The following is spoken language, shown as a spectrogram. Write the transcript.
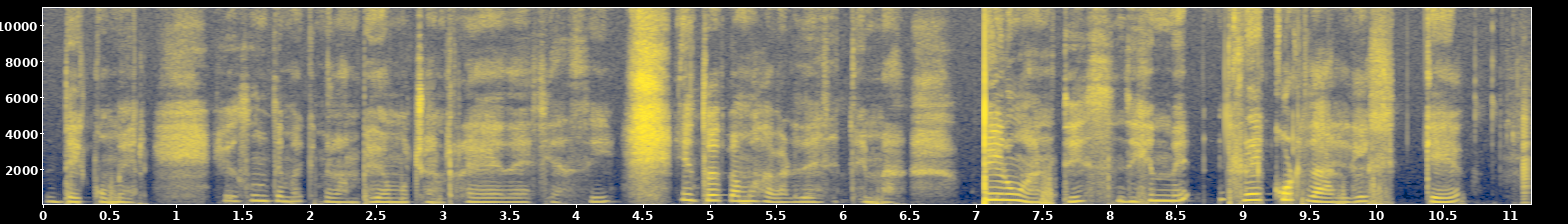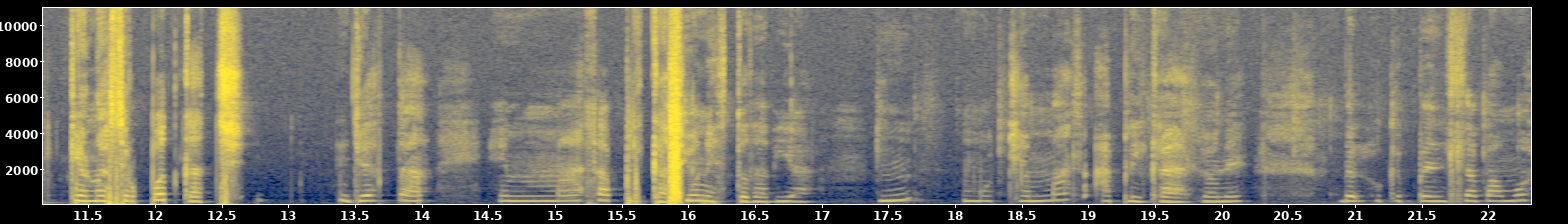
de comer. Es un tema que me lo han pedido mucho en redes y así. Entonces vamos a hablar de ese tema. Pero antes, déjenme recordarles que, que nuestro podcast ya está en más aplicaciones todavía. Muchas más aplicaciones de lo que pensábamos.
